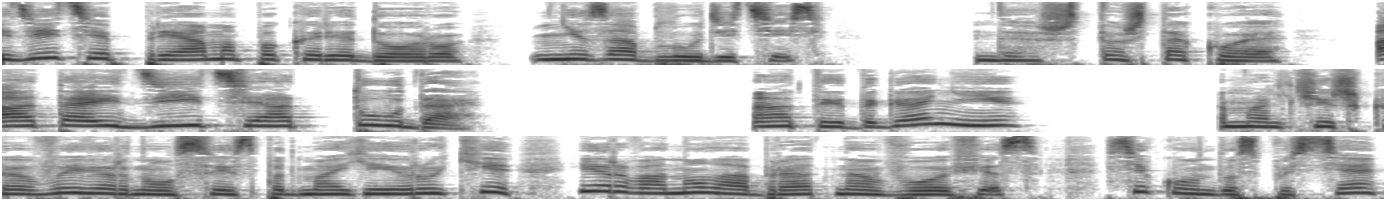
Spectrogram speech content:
Идите прямо по коридору, не заблудитесь. Да что ж такое? Отойдите оттуда! А ты догони. Мальчишка вывернулся из-под моей руки и рванул обратно в офис. Секунду спустя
